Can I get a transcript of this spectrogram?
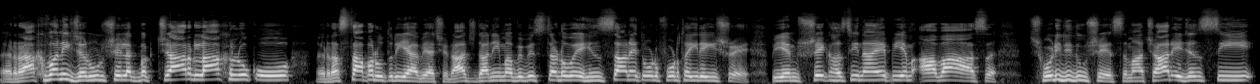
રાખવાની જરૂર છે. લગભગ ચાર લાખ લોકો રસ્તા પર ઉતરી આવ્યા છે. રાજધાનીમાં વિવિધ સ્થળોએ હિંસાને તોડફોડ થઈ રહી છે. પીએમ શેખ હસીનાએ પીએમ આવાસ છોડી દીધું છે. સમાચાર એજન્સી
